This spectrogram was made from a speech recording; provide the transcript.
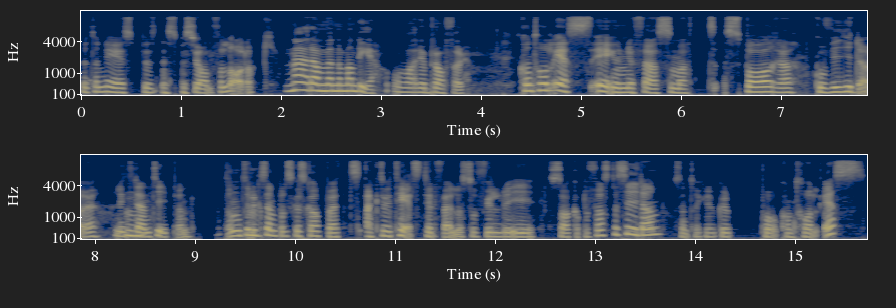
Utan det är spe en special för Ladoc. När använder man det och vad är det bra för? Ctrl S är ungefär som att spara, gå vidare, lite mm. den typen. Om du till mm. exempel ska skapa ett aktivitetstillfälle så fyller du i saker på första sidan, sen trycker du på Ctrl S,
